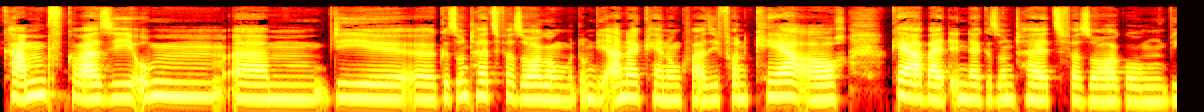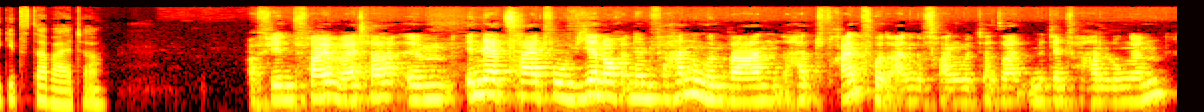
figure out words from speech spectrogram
Kampf quasi um ähm, die äh, Gesundheitsversorgung und um die Anerkennung quasi von Care auch, Care-Arbeit in der Gesundheitsversorgung? Wie geht es da weiter? Auf jeden Fall weiter. Ähm, in der Zeit, wo wir noch in den Verhandlungen waren, hat Frankfurt angefangen mit, der, mit den Verhandlungen.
